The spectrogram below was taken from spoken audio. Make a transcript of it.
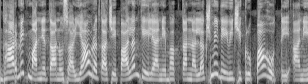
धार्मिक मान्यतानुसार या व्रताचे पालन केल्याने भक्तांना लक्ष्मी देवीची कृपा होते आणि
